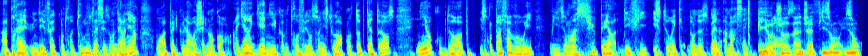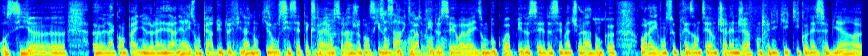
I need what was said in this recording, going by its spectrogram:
après une défaite contre Toulouse la saison dernière. On rappelle que La Rochelle n'a encore rien gagné comme trophée dans son histoire en top 14, ni en Coupe d'Europe. Ils ne seront pas favoris, mais ils ont un super défi historique dans deux semaines à Marseille. Puis il y a autre chose, hein, Jeff. Ils ont, ils ont aussi euh, euh, la campagne de l'année dernière. Ils ont perdu deux finales, donc ils ont aussi cette expérience-là. Je pense qu'ils ont ça, beaucoup appris de ces, ouais, ouais, ils ont beaucoup appris de ces, de ces matchs-là. Donc euh, voilà, ils vont se présenter en challenger contre une équipe qu'ils connaissent bien, euh,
